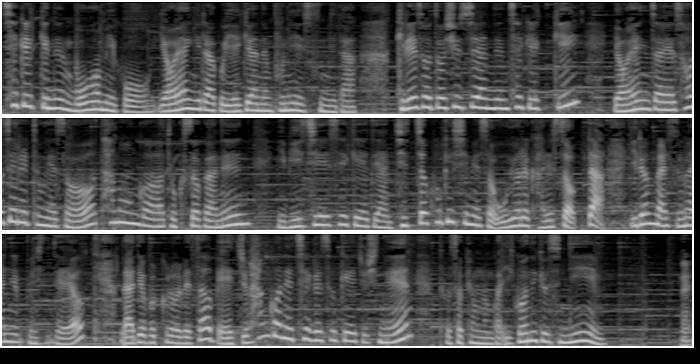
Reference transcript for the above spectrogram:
책 읽기는 모험이고 여행이라고 얘기하는 분이 있습니다. 길에서도 쉬지 않는 책 읽기, 여행자의 서재를 통해서 탐험과 독서가는 이 미지의 세계에 대한 지적 호기심에서 우열을 가릴 수 없다. 이런 말씀 하는 분인데요. 라디오 북클럽에서 매주 한 권의 책을 소개해 주시는 도서평론가 이건우 교수님. 네.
